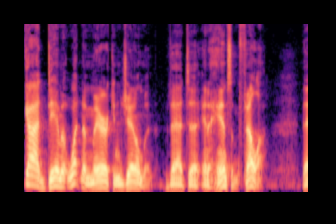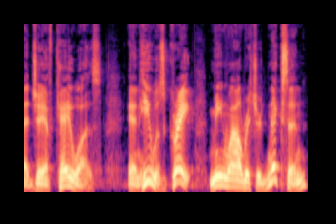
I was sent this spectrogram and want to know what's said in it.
God damn it, what an American gentleman that, uh, and a handsome fella that JFK was. And he was great. Meanwhile, Richard Nixon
